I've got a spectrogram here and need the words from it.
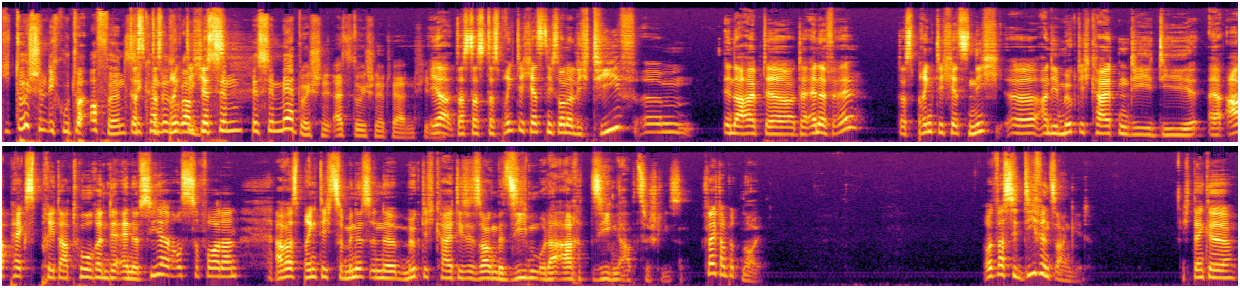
Die durchschnittlich gute Offense, das, die könnte das sogar ein bisschen, bisschen mehr Durchschnitt als Durchschnitt werden. Viele. Ja, das, das, das bringt dich jetzt nicht sonderlich tief ähm, innerhalb der, der NFL. Das bringt dich jetzt nicht äh, an die Möglichkeiten, die, die äh, Apex-Prädatoren der NFC herauszufordern, aber es bringt dich zumindest in eine Möglichkeit, die Saison mit sieben oder acht Siegen abzuschließen. Vielleicht auch mit neun. Und was die Defense angeht, ich denke,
